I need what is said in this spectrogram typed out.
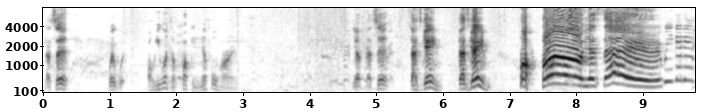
That's it. Wait, what? Oh, he went to fucking Niflheim. Yep, that's it. That's game. That's game. Oh, yes, sir. We did it,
